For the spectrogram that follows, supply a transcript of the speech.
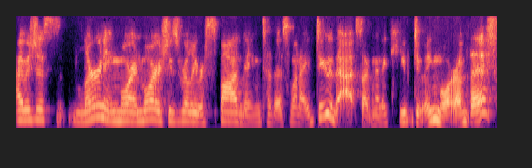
I was just learning more and more. She's really responding to this when I do that. So I'm going to keep doing more of this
